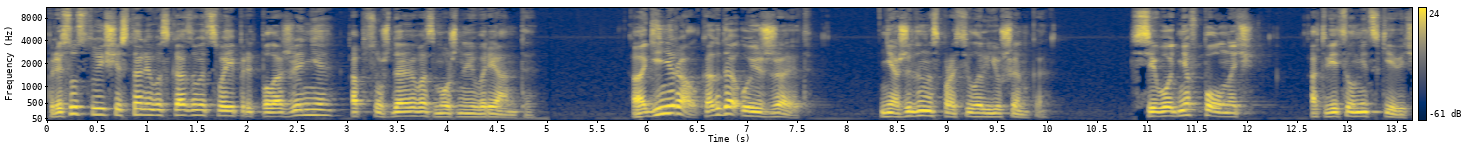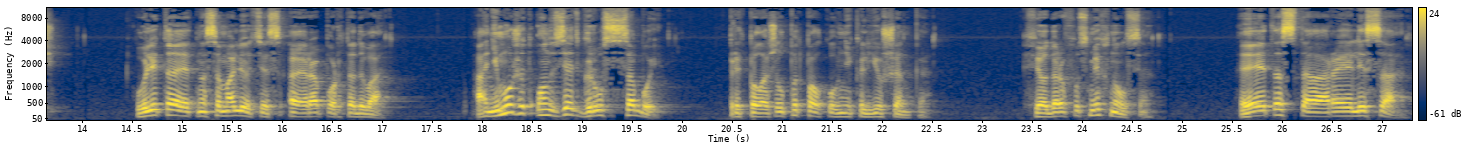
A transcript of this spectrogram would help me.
Присутствующие стали высказывать свои предположения, обсуждая возможные варианты. «А генерал когда уезжает?» – неожиданно спросил Ильюшенко. «Сегодня в полночь», – ответил Мицкевич. «Улетает на самолете с аэропорта 2». «А не может он взять груз с собой?» – предположил подполковник Ильюшенко. Федоров усмехнулся. «Это старая лиса.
